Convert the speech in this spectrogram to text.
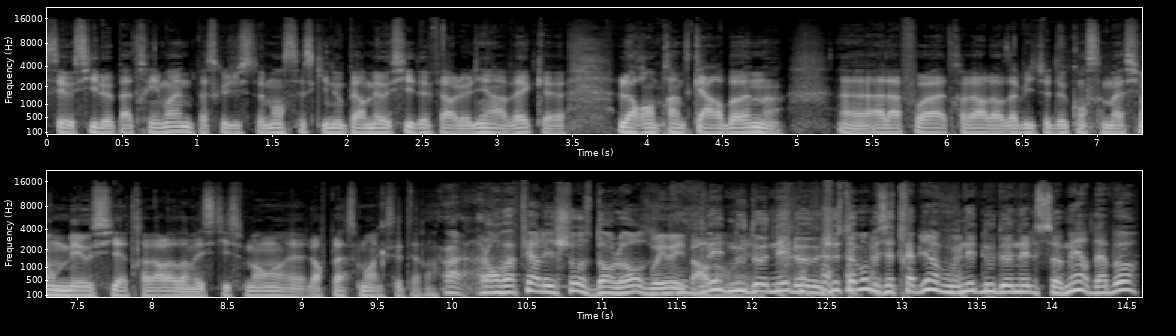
c'est aussi le patrimoine, parce que justement, c'est ce qui nous permet aussi de faire le lien avec leur empreinte carbone, à la fois à travers leurs habitudes de consommation, mais aussi à travers leurs investissements, leurs placements, etc. Voilà. Alors on va faire les choses dans l'ordre. Oui, oui, vous pardon, venez de nous oui. donner le justement, mais c'est très bien. Vous venez de nous donner le sommaire. D'abord,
